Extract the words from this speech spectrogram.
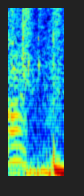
Oh,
